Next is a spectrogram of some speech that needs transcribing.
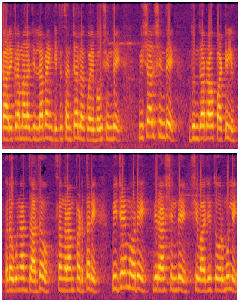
कार्यक्रमाला जिल्हा बँकेचे संचालक वैभव शिंदे विशाल शिंदे झुंजारराव पाटील रघुनाथ जाधव संग्राम फडतरे विजय मोरे विराज शिंदे शिवाजी चोरमुले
